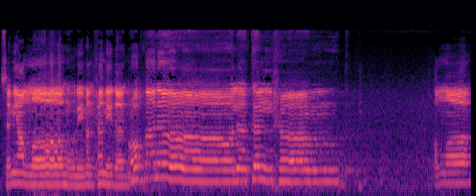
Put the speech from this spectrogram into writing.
سمع الله لمن حمده. ربنا ولك الحمد. الله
